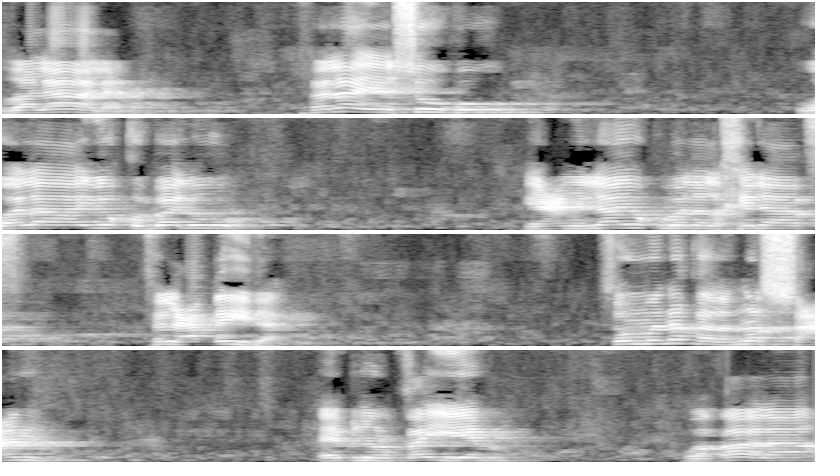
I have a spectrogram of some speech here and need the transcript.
ضلالا. فلا يسوغ ولا يقبل يعني لا يقبل الخلاف في العقيدة. ثم نقل النص عن ابن القيم وقال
